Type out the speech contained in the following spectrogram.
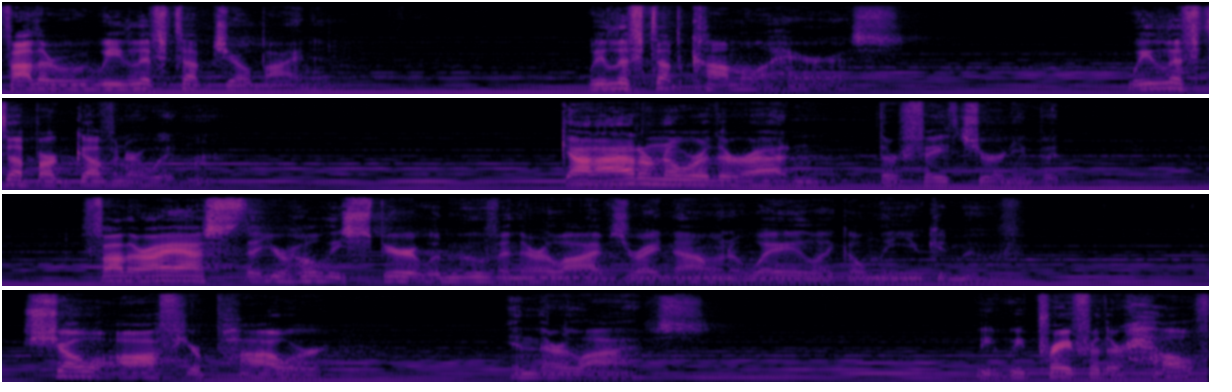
Father, we lift up Joe Biden. We lift up Kamala Harris. We lift up our Governor Whitmer. God, I don't know where they're at in their faith journey, but Father, I ask that your Holy Spirit would move in their lives right now in a way like only you can move. Show off your power in their lives. We, we pray for their health.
